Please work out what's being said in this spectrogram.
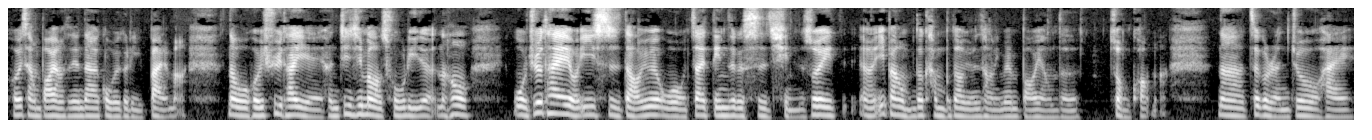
回厂保养时间大概过一个礼拜嘛，那我回去他也很尽心帮我处理了。然后我觉得他也有意识到，因为我在盯这个事情，所以呃，一般我们都看不到原厂里面保养的状况嘛。那这个人就还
